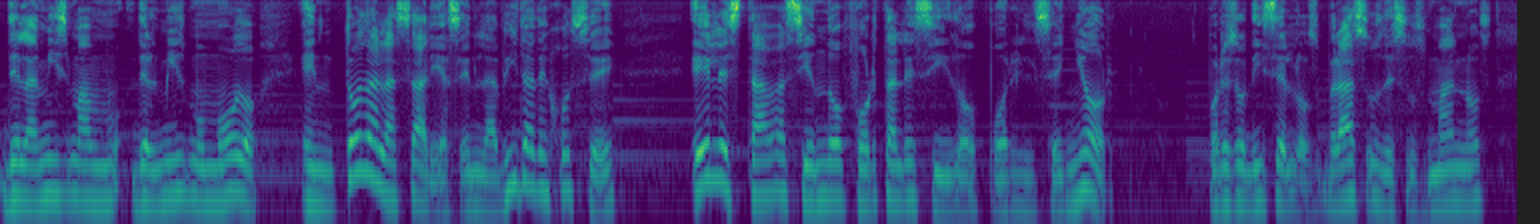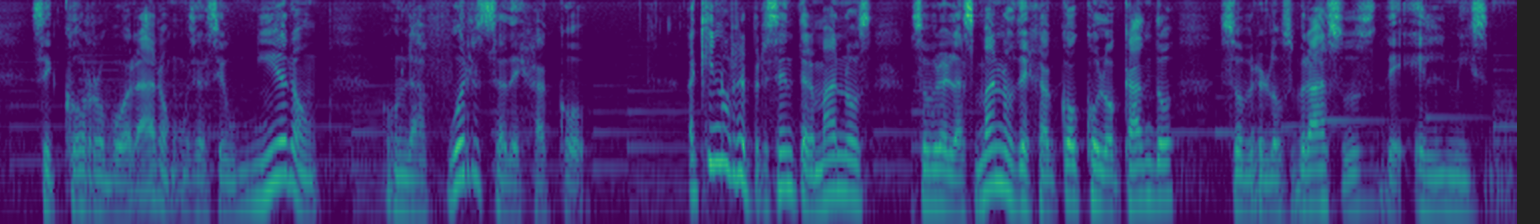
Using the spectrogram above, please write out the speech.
De la misma, del mismo modo, en todas las áreas en la vida de José, él estaba siendo fortalecido por el Señor. Por eso dice, los brazos de sus manos se corroboraron, o sea, se unieron con la fuerza de Jacob. Aquí nos representa, hermanos, sobre las manos de Jacob colocando sobre los brazos de él mismo.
